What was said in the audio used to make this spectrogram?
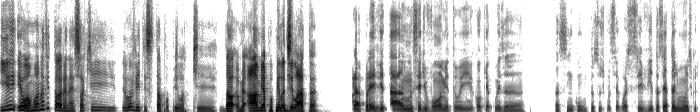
E eu amo Ana Vitória, né? Só que eu evito escutar pupila, porque dá- a minha pupila dilata. Pra, pra evitar a ânsia de vômito e qualquer coisa assim com pessoas que você gosta, você evita certas músicas.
